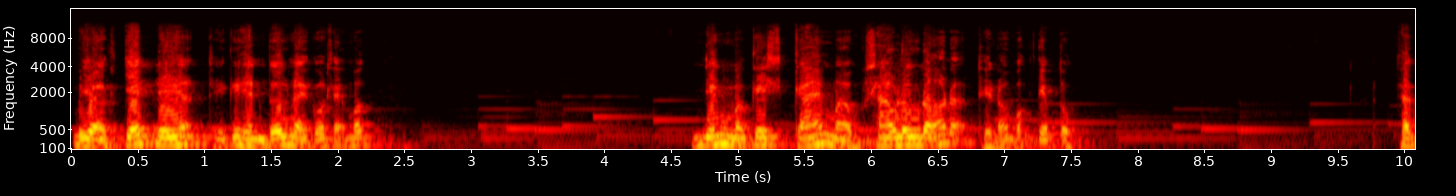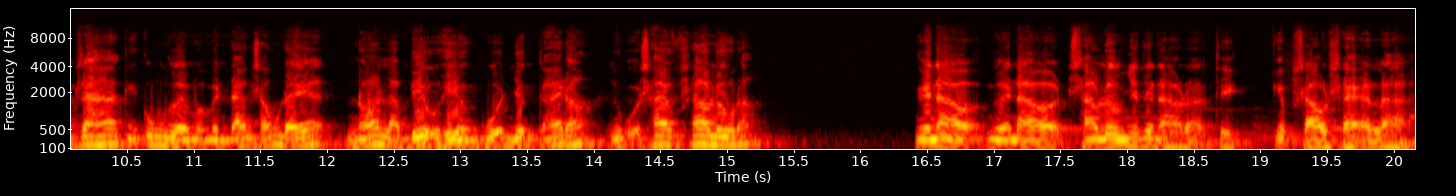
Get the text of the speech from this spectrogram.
bây giờ chết đi thì cái hình tướng này có thể mất nhưng mà cái cái mà sao lưu đó đó thì nó vẫn tiếp tục. Thật ra cái con người mà mình đang sống đây nó là biểu hiện của những cái đó những của sao sao lưu đó. Người nào người nào sao lưu như thế nào đó thì kiếp sau sẽ là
